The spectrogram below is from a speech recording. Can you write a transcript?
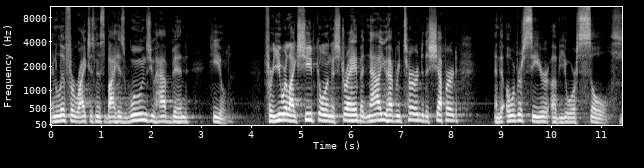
and live for righteousness. By his wounds you have been healed. For you were like sheep going astray, but now you have returned to the shepherd and the overseer of your souls.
